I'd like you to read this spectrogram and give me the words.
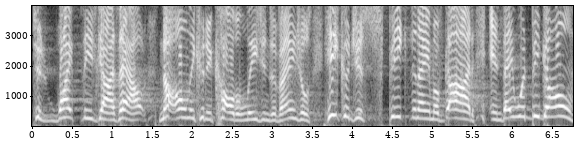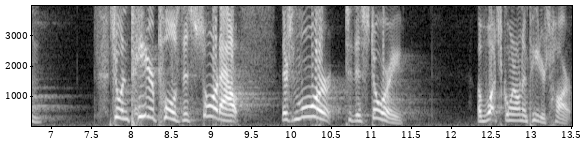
to wipe these guys out, not only could he call the legions of angels, he could just speak the name of God and they would be gone. So when Peter pulls this sword out, there's more to this story of what's going on in Peter's heart.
